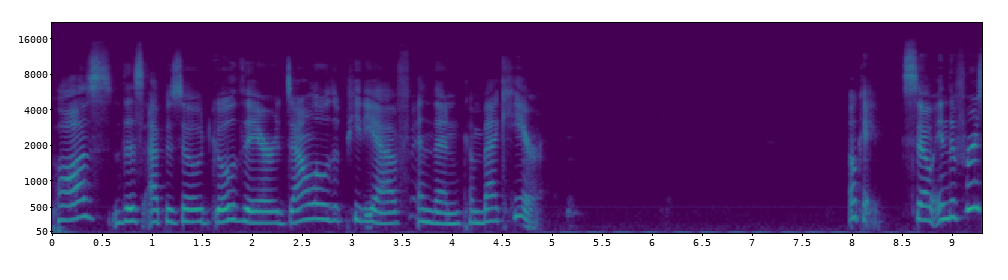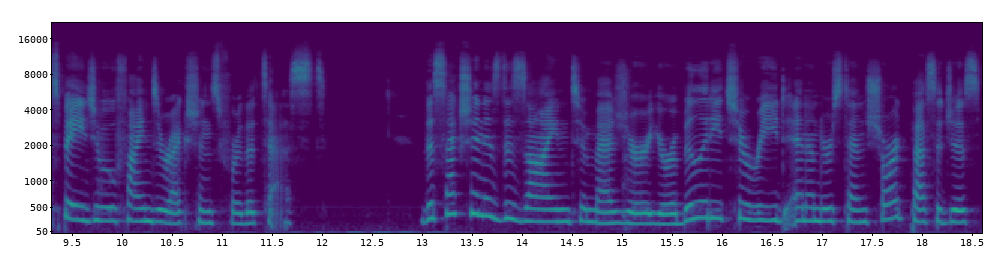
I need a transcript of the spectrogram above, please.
Pause this episode, go there, download the PDF, and then come back here. Okay, so in the first page, you will find directions for the test. The section is designed to measure your ability to read and understand short passages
